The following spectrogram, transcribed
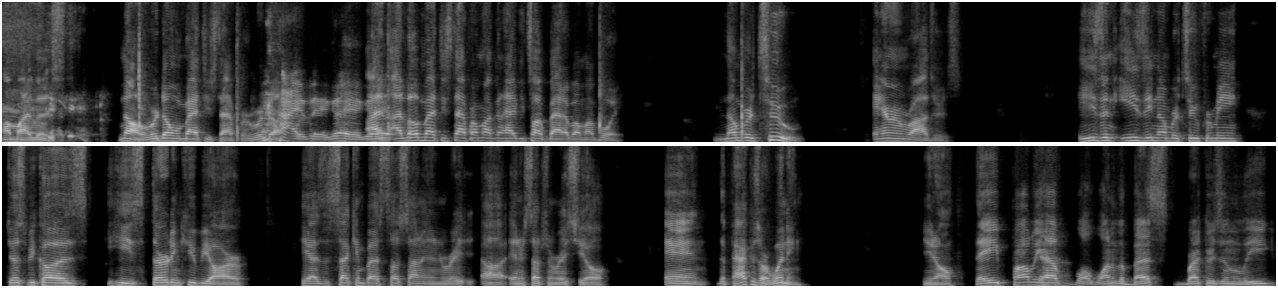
on my list. No, we're done with Matthew Stafford. We're done. Right, man, go ahead, go ahead. I, I love Matthew Stafford. I'm not gonna have you talk bad about my boy. Number two, Aaron Rodgers. He's an easy number two for me just because he's third in QBR. He has the second best touchdown and uh, interception ratio, and the Packers are winning. You know, they probably yeah. have well one of the best records in the league,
